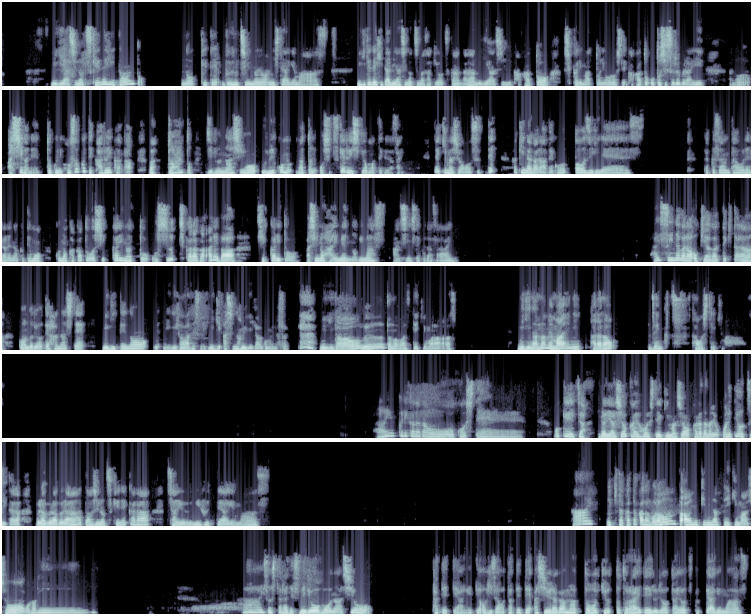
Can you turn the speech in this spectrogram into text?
右足の付け根にトンと乗っけて、文鎮のようにしてあげます。右手で左足のつま先を掴んだら、右足にかかとを、しっかりマットに下ろして、かかと落としするぐらい、あの、足がね、特に細くて軽い方は、ドーンと自分の足を埋め込む、マットに押し付ける意識を持ってください。で、行きましょう。吸って、吐きながらペコッとお辞儀です。たくさん倒れられなくても、このかかとをしっかりマットを押す力があれば、しっかりと足の背面伸びます。安心してください。はい、吸いながら起き上がってきたら、今度両手離して、右手の、ね、右側ですね。右足の右側、ごめんなさい。右側をぐーんと伸ばしていきます。右斜め前に体を前屈倒していきます。はい、ゆっくり体を起こして、OK。じゃあ、左足を解放していきましょう。体の横に手をついたら、ブラブラブラーと足の付け根から左右に振ってあげます。はい。できた方からごろーんと仰向きになっていきましょう。ごろりーん。はい。そしたらですね、両方の足を立ててあげて、お膝を立てて、足裏がマットをキュッと捉えている状態を作ってあげます。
